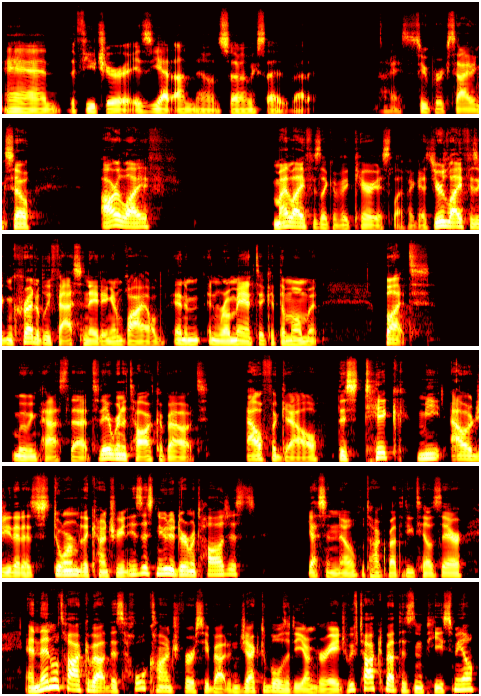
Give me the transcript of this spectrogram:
and the future is yet unknown. So I'm excited about it. Nice, super exciting. So, our life, my life is like a vicarious life, I guess. Your life is incredibly fascinating and wild and, and romantic at the moment. But moving past that, today we're going to talk about alpha gal, this tick meat allergy that has stormed the country. And is this new to dermatologists? Yes and no. We'll talk about the details there. And then we'll talk about this whole controversy about injectables at a younger age. We've talked about this in piecemeal,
